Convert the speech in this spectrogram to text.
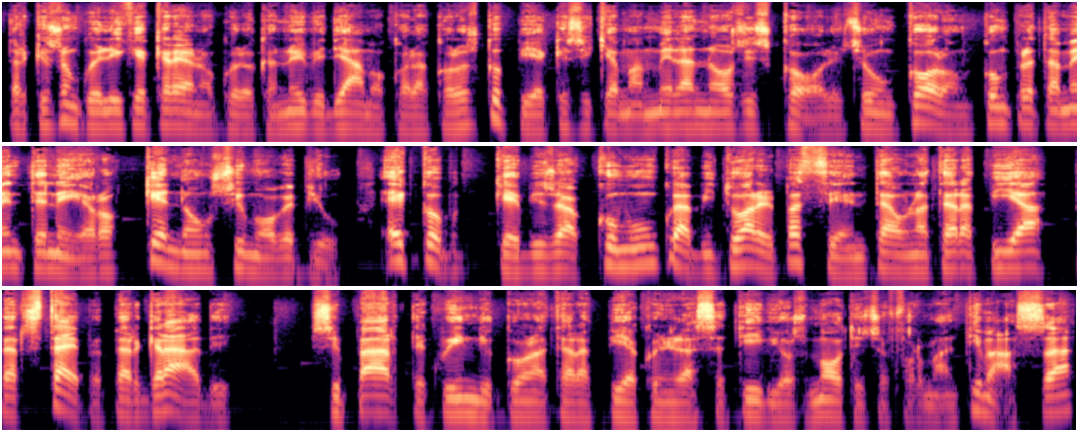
perché sono quelli che creano quello che noi vediamo con la coloscopia che si chiama melanosi scoli, cioè un colon completamente nero che non si muove più. Ecco che bisogna comunque abituare il paziente a una terapia per step, per gradi, si parte quindi con una terapia con i lassativi osmotici o formanti massa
